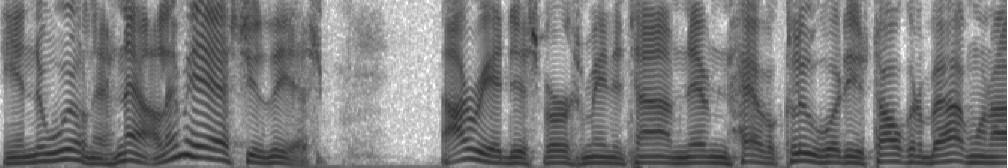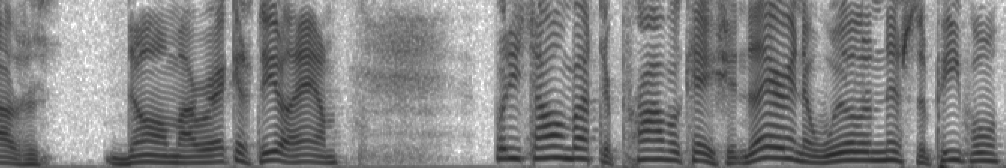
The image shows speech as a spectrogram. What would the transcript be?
in the wilderness. Now, let me ask you this. I read this verse many times, never have a clue what he's talking about when I was dumb, I reckon, still am. But he's talking about the provocation. There in the wilderness, the people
